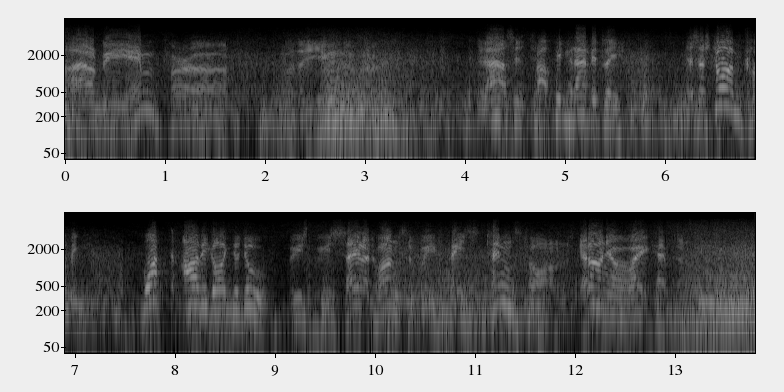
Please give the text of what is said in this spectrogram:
I'll be emperor of the universe. The ice is dropping rapidly. There's a storm coming. What are we going to do? We, we sail at once if we face ten storms. Get on your way, Captain.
